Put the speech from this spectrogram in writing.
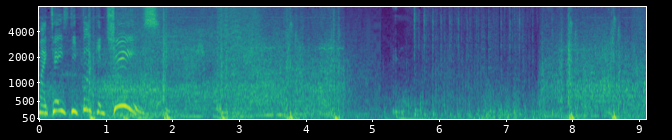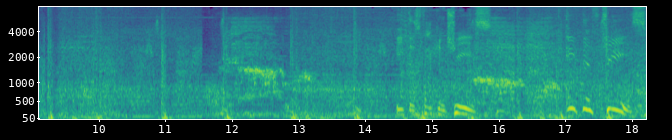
Like my tasty fucking cheese? Eat this fucking cheese. Eat this cheese.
